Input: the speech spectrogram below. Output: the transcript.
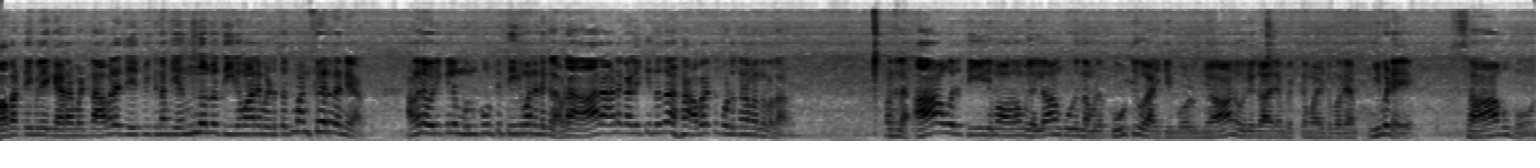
പവർ ടീമിലേക്ക് കയറാൻ പറ്റണം അവരെ ജയിപ്പിക്കണം എന്നുള്ള തീരുമാനം എടുത്തത് മൺഫെയർ തന്നെയാണ്. അങ്ങനെ ഒരിക്കലും മുൻകൂട്ടി തീരുമാനം എടുക്കില്ല അവിടെ ആരാണ് കളിക്കുന്നത്? അവർക്ക് കൊടുക്കണമെന്നുള്ളതാണ് മനസ്സിലായി ആ ഒരു തീരുമാനവും എല്ലാം കൂടി നമ്മൾ കൂട്ടി വായിക്കുമ്പോൾ ഞാൻ ഒരു കാര്യം വ്യക്തമായിട്ട് പറയാം. ഇവിടെ സാബുമോൻ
